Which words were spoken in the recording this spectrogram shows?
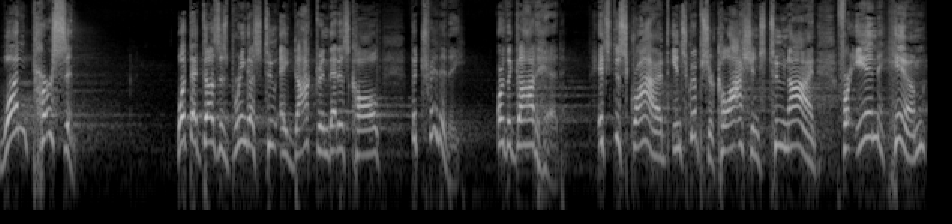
one person, what that does is bring us to a doctrine that is called the Trinity or the Godhead. It's described in Scripture, Colossians 2 9. For in him,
